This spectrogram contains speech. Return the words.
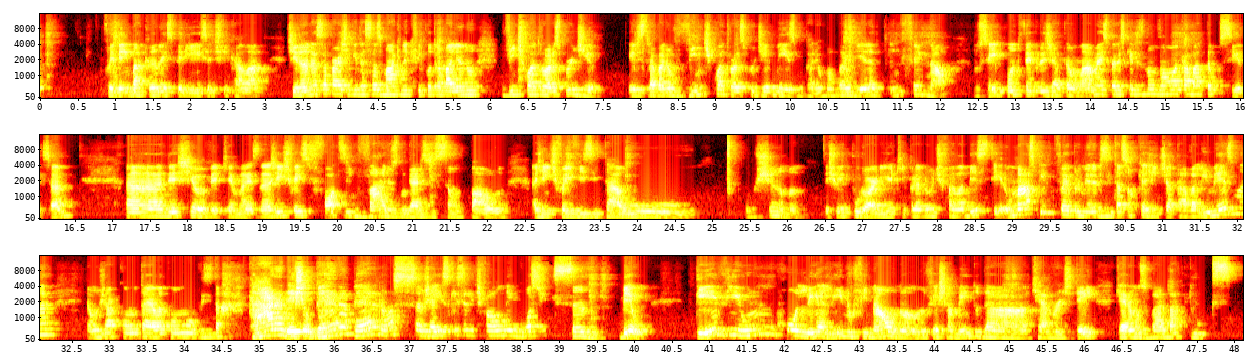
Foi bem bacana a experiência de ficar lá. Tirando essa parte aqui dessas máquinas que ficou trabalhando 24 horas por dia. Eles trabalham 24 horas por dia mesmo, cara. É uma barreira infernal. Não sei quanto tempo eles já estão lá, mas parece que eles não vão acabar tão cedo, sabe? Ah, deixa eu ver o que mais. A gente fez fotos em vários lugares de São Paulo. A gente foi visitar o, como chama? Deixa eu ir por ordem aqui para não te falar besteira. O MASP foi a primeira visitação, porque a gente já estava ali mesmo, né? Então já conta ela como visita. Cara, deixa eu. Pera, pera, nossa, eu já ia de te falar um negócio insano. Meu, teve um rolê ali no final, no, no fechamento da Cambridge Day, que eram os Barbatuques.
